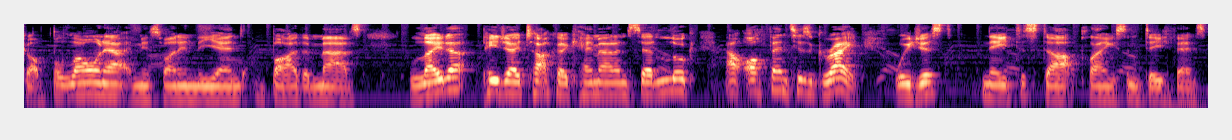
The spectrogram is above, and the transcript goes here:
got blown out in this one in the end by the Mavs. Later, PJ Tucker came out and said, Look, our offense is great. We just need to start playing some defense.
